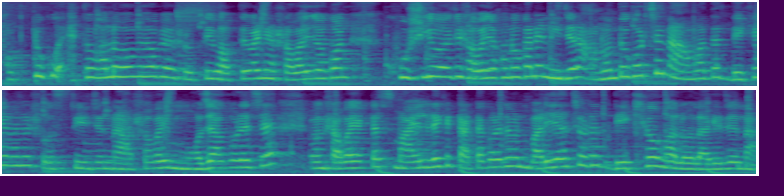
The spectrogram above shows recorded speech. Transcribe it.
সবটুকু এত ভালোভাবে হবে সত্যি ভাবতে পারি না সবাই যখন খুশি হয়েছে, সবাই যখন ওখানে নিজেরা আনন্দ করছে, না, আমাদের দেখে মানে স্বস্তি যে, না, সবাই মজা করেছে এবং সবাই একটা স্মাইল রেখে টাটা করে যখন বাড়ি যাচ্ছে, ওটা দেখেও ভালো লাগে যে, না,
